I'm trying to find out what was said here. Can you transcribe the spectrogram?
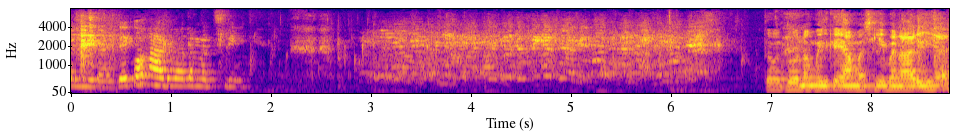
नहीं रहा। देखो हार्ड वाला मछली। तो दोनों मिलकर यहाँ मछली बना रही है।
